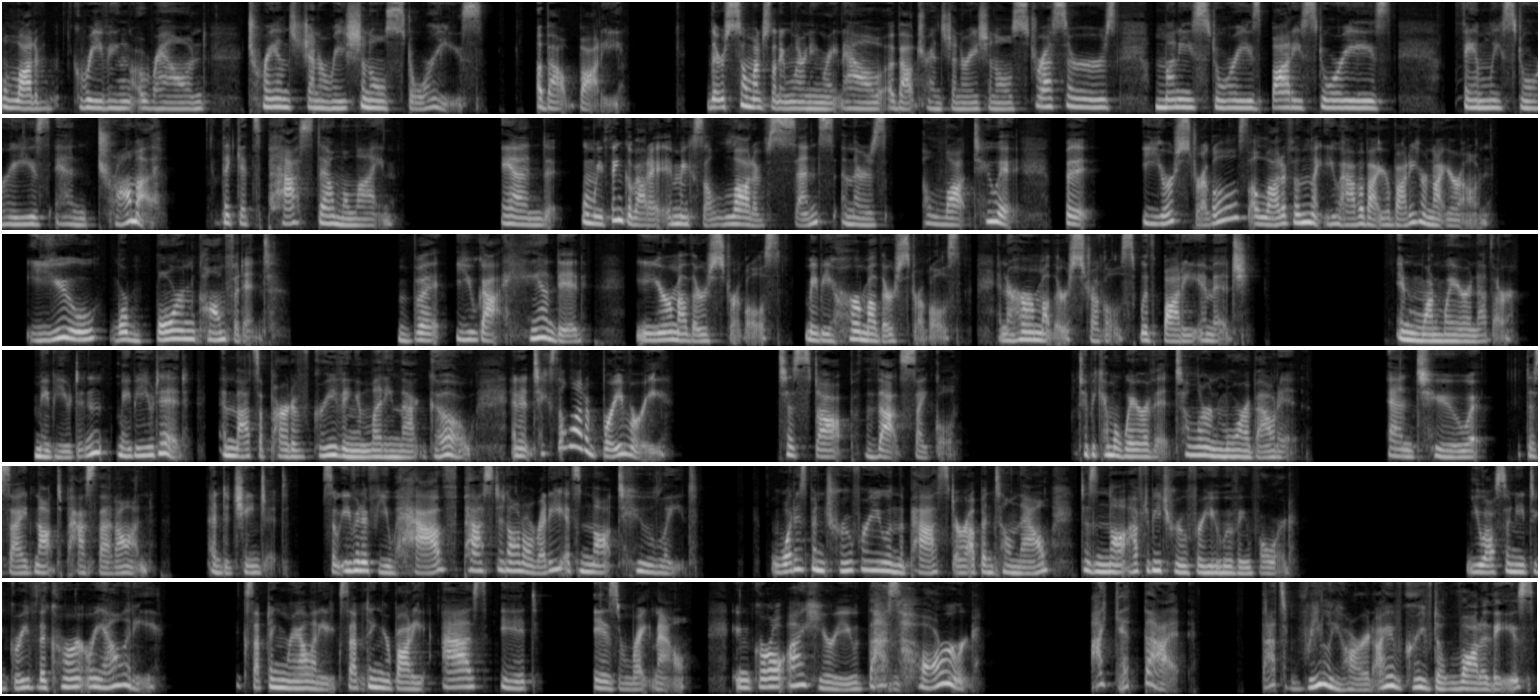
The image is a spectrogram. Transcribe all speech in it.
A lot of grieving around transgenerational stories about body there's so much that I'm learning right now about transgenerational stressors, money stories, body stories, family stories, and trauma that gets passed down the line. And when we think about it, it makes a lot of sense and there's a lot to it. But your struggles, a lot of them that you have about your body, are not your own. You were born confident, but you got handed your mother's struggles, maybe her mother's struggles, and her mother's struggles with body image in one way or another. Maybe you didn't, maybe you did. And that's a part of grieving and letting that go. And it takes a lot of bravery to stop that cycle, to become aware of it, to learn more about it, and to decide not to pass that on and to change it. So even if you have passed it on already, it's not too late. What has been true for you in the past or up until now does not have to be true for you moving forward. You also need to grieve the current reality, accepting reality, accepting your body as it is right now. And girl, I hear you. That's hard. I get that. That's really hard. I have grieved a lot of these.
